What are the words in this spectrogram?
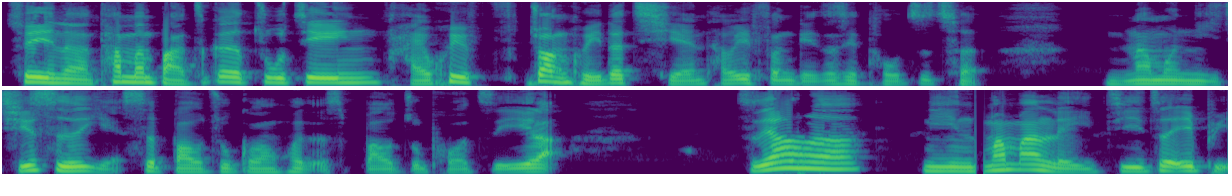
所以呢，他们把这个租金还会赚回的钱，他会分给这些投资者。那么你其实也是包租公或者是包租婆之一了。只要呢，你慢慢累积这一笔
